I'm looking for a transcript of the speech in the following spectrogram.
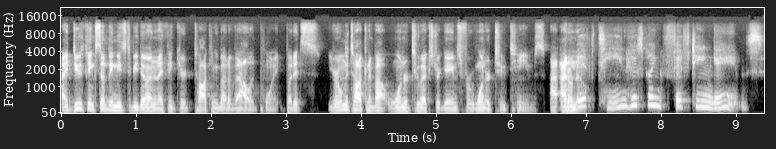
I do think something needs to be done, and I think you're talking about a valid point. But it's you're only talking about one or two extra games for one or two teams. I, I don't know. Fifteen? Who's playing fifteen games?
